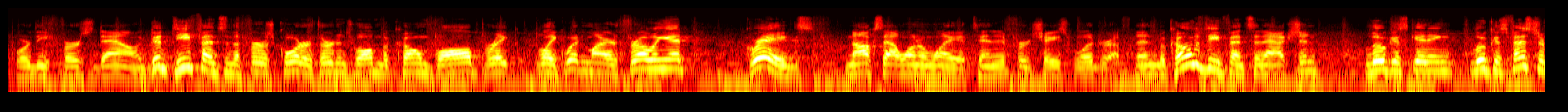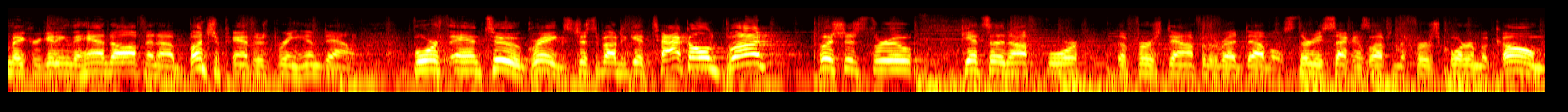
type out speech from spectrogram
for the first down. Good defense in the first quarter. Third and 12, McComb ball. Blake, Blake Whitmire throwing it. Griggs knocks that one away, attended for Chase Woodruff. Then McComb's defense in action. Lucas getting Lucas Fenstermaker getting the handoff, and a bunch of Panthers bring him down. Fourth and two. Griggs just about to get tackled, but pushes through, gets enough for the first down for the Red Devils. 30 seconds left in the first quarter. McComb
